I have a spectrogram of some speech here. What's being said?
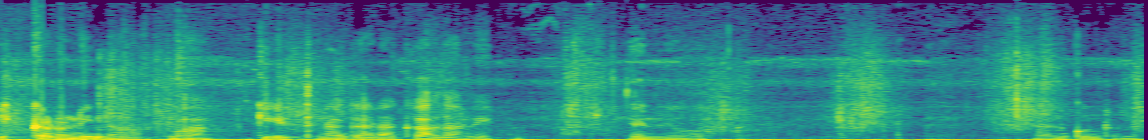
ఇక్కడ ఉంది ఆత్మ కీర్తన గర కాదా అని నేను అనుకుంటున్నా.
